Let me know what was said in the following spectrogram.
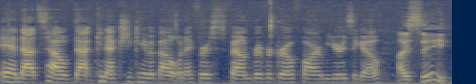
and that's how that connection came about when I first found Rivergrove Farm years ago. I see.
